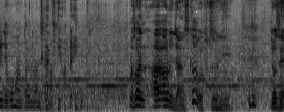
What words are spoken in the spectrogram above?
人でご飯食べますか？何をまあそれああるんじゃないですか？普通に。女性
